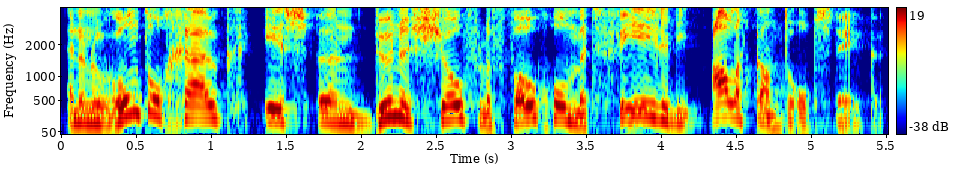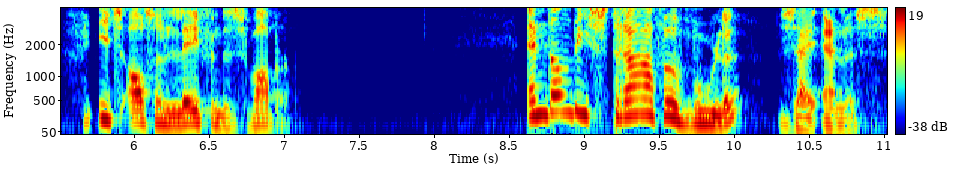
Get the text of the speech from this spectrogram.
En een rontelguik is een dunne sjovele vogel met veren die alle kanten opsteken. Iets als een levende zwabber. En dan die strave woelen, zei Alice.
